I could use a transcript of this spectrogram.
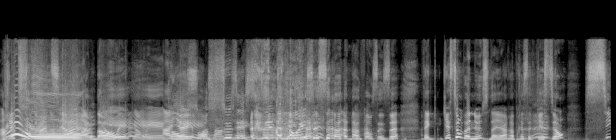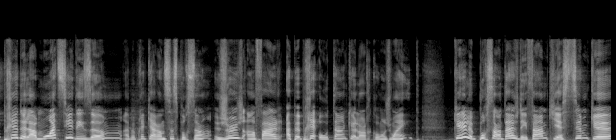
Près Oh! de deux tiers. Donc, Hey, Aïe, on sous-estime. oui, c'est ça. Dans le fond, c'est ça. Fait que, question bonus, d'ailleurs, après cette question. Si près de la moitié des hommes, à peu près 46 jugent en faire à peu près autant que leur conjointe, quel est le pourcentage des femmes qui estiment que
